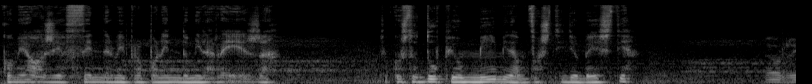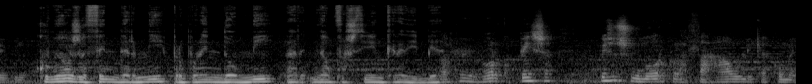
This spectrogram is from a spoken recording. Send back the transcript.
Come osi offendermi proponendomi la resa? Cioè, questo doppio mi mi dà un fastidio bestia. È orribile. Come osi offendermi proponendomi la re- mi dà un fastidio incredibile. Ma poi un orco, pensa, pensa su un orco la faulica come,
